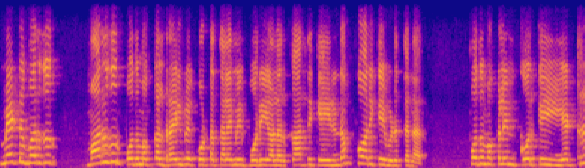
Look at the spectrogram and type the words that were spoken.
மேட்டுமருதூர் மருதூர் பொதுமக்கள் ரயில்வே கோட்ட தலைமை பொறியாளர் கார்த்திகேயனிடம் கோரிக்கை விடுத்தனர். பொதுமக்களின் கோரிக்கையை ஏற்று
